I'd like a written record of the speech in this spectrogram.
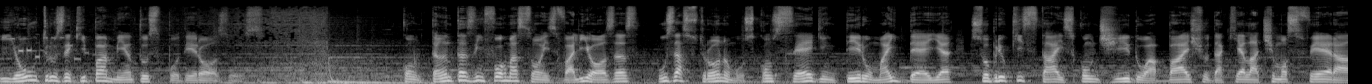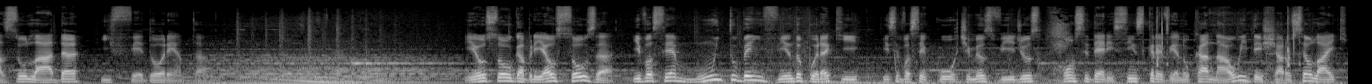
e outros equipamentos poderosos. Com tantas informações valiosas, os astrônomos conseguem ter uma ideia sobre o que está escondido abaixo daquela atmosfera azulada e fedorenta. Eu sou Gabriel Souza e você é muito bem-vindo por aqui. E se você curte meus vídeos, considere se inscrever no canal e deixar o seu like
